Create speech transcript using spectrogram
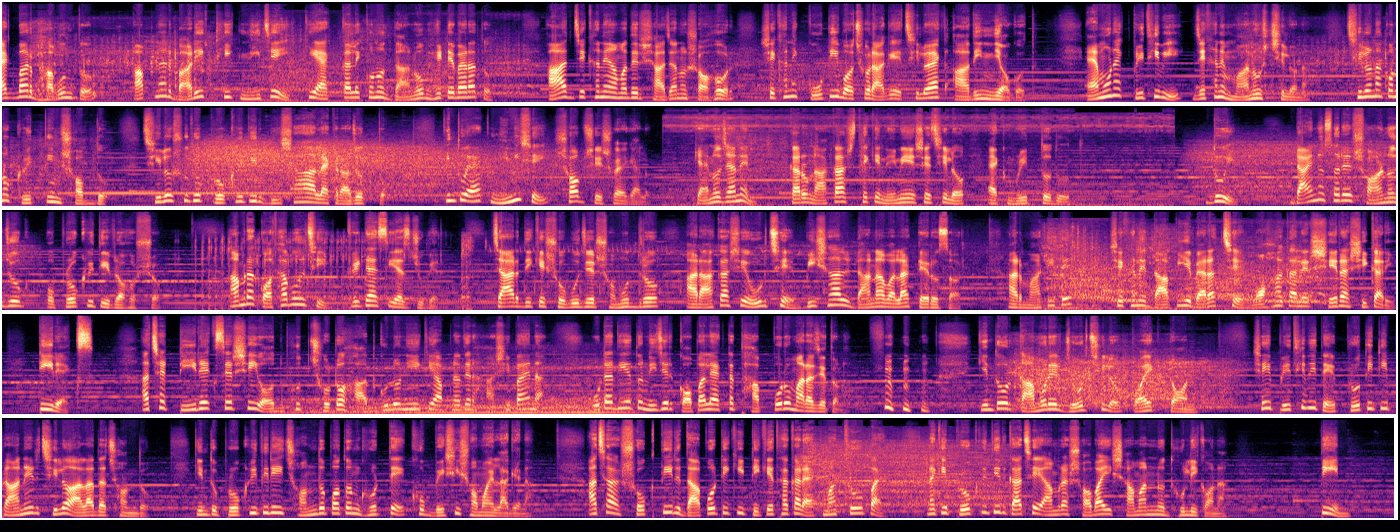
একবার ভাবুন তো, আপনার বাড়ির ঠিক নিচেই কি এককালে কোনো দানব হেঁটে বেড়াতো? আজ যেখানে আমাদের সাজানো শহর, সেখানে কোটি বছর আগে ছিল এক আদিম জগৎ। এমন এক পৃথিবী যেখানে মানুষ ছিল না। ছিল না কোনো কৃত্রিম শব্দ, ছিল শুধু প্রকৃতির বিশাল এক রাজত্ব। কিন্তু এক নিমিষেই সব শেষ হয়ে গেল। কেন জানেন? কারণ আকাশ থেকে নেমে এসেছিল এক মৃত্যুদূত। দুই, ডাইনোসরের স্বর্ণযুগ ও প্রকৃতির রহস্য। আমরা কথা বলছি ক্রিটাসিয়াস যুগের। চারদিকে সবুজের সমুদ্র আর আকাশে উড়ছে বিশাল ডানাওয়ালা টেরোসর। আর মাটিতে সেখানে দাপিয়ে বেড়াচ্ছে মহাকালের সেরা শিকারী, টিরেক্স। আচ্ছা টিরেক্সের সেই অদ্ভুত ছোট হাতগুলো নিয়ে কি আপনাদের হাসি পায় না? ওটা দিয়ে তো নিজের কপালে একটা থাপ্পড়ও মারা যেত না। কিন্তু ওর কামড়ের জোর ছিল কয়েক টন। সেই পৃথিবীতে প্রতিটি প্রাণের ছিল আলাদা ছন্দ। কিন্তু প্রকৃতির এই ছন্দপতন ঘটতে খুব বেশি সময় লাগে না। আচ্ছা শক্তির দাপটি কি টিকে থাকার একমাত্র উপায়? নাকি প্রকৃতির কাছে আমরা সবাই সামান্য ধূলিকণা? তিন,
